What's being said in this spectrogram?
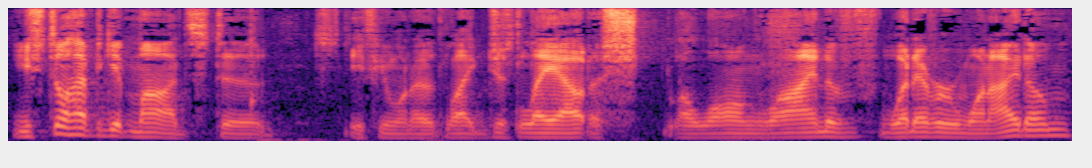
You still have to get mods to, if you want to like just lay out a, a long line of whatever one item.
